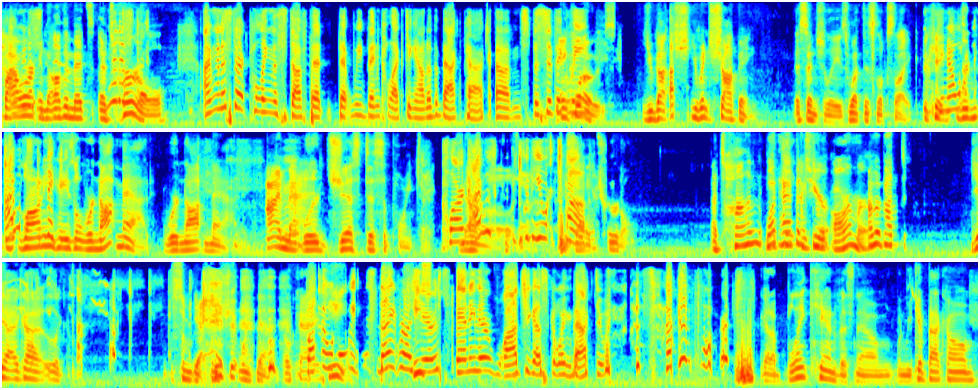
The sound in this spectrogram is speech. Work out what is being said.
Flour and start- oven mitts, a gonna start- turtle. I'm going to start pulling the stuff that that we've been collecting out of the backpack. Um, and specifically, clothes. You got sh- you went shopping, essentially, is what this looks like. Okay, You know what? we're, I Lonnie thinking- Hazel, we're not mad. We're not mad. I'm mad. We're just disappointed. Clark, I was going to give you a You got a tongue. turtle. a tongue. What You- happened I to your don't- armor? I'm about to. Yeah, I got look. Some, Yeah, some shit went down. Okay. By the He- way, this Night Rush he's- here is standing there watching us going back doing this back and forth. I got a blank canvas now. When we get back home,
